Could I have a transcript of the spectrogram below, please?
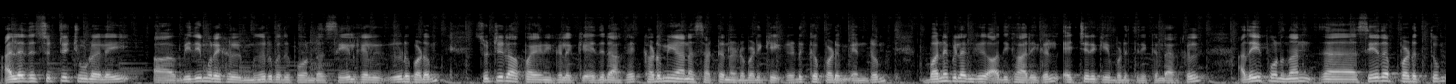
அல்லது சுற்றுச்சூழலை விதிமுறைகள் மீறுவது போன்ற செயல்களில் ஈடுபடும் சுற்றுலா பயணிகளுக்கு எதிராக கடுமையான சட்ட நடவடிக்கை எடுக்கப்படும் என்றும் வனவிலங்கு அதிகாரிகள் எச்சரிக்கை விடுத்திருக்கின்றார்கள். அதே போன்றுதான் சேதப்படுத்தும்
